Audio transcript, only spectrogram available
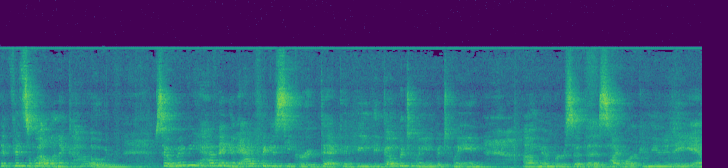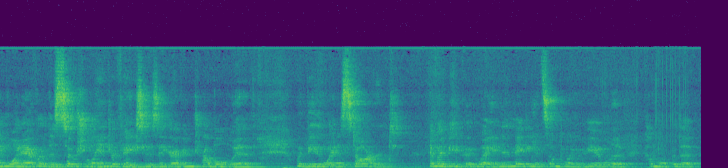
that fits well in a code. So maybe having an advocacy group that could be the go-between between uh, members of the cyborg community and whatever the social interfaces that you're having trouble with would be the way to start. That might be a good way, and then maybe at some point we'd be able to come up with a,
